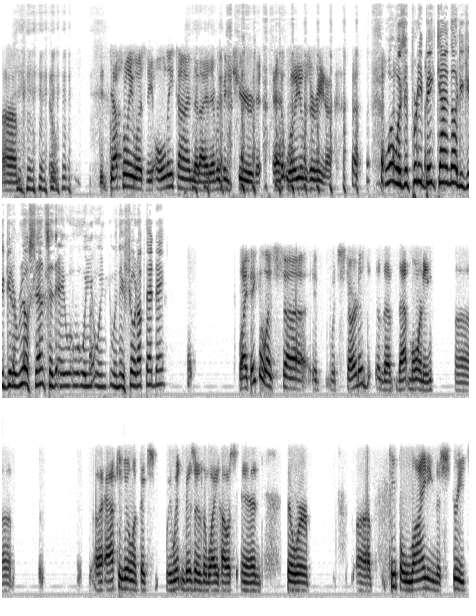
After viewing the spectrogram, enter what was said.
Um, it definitely was the only time that I had ever been cheered at, at Williams Arena. well, was it pretty big time though? Did you get a real sense of, eh, when when when they showed up that day? Well, I think it was uh, it, it started the, that morning uh, uh, after the Olympics. We went and visited the White House, and there were uh, people lining the streets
